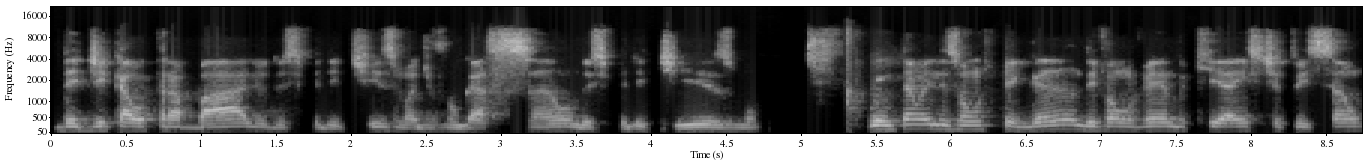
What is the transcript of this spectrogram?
dedica ao trabalho do Espiritismo, à divulgação do Espiritismo. Então eles vão pegando e vão vendo que a instituição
